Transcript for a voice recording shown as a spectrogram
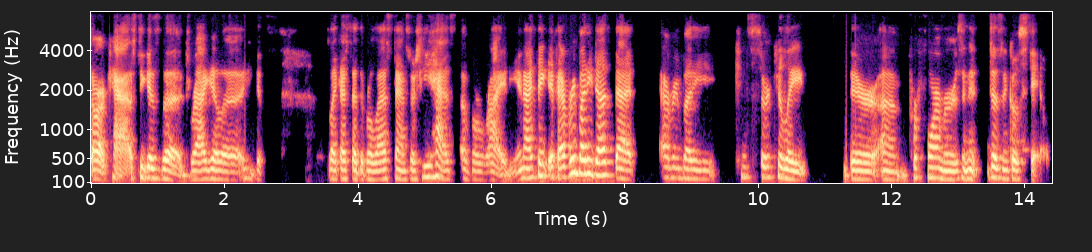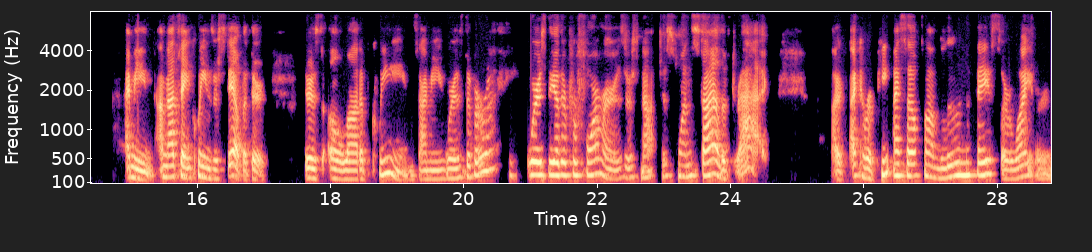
star cast. He gets the Dragula, he gets like I said, the burlesque dancers, he has a variety. And I think if everybody does that, everybody can circulate their um, performers and it doesn't go stale. I mean, I'm not saying queens are stale, but there there's a lot of queens. I mean, where's the variety? Where's the other performers? There's not just one style of drag. I, I can repeat myself on blue in the face or white or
